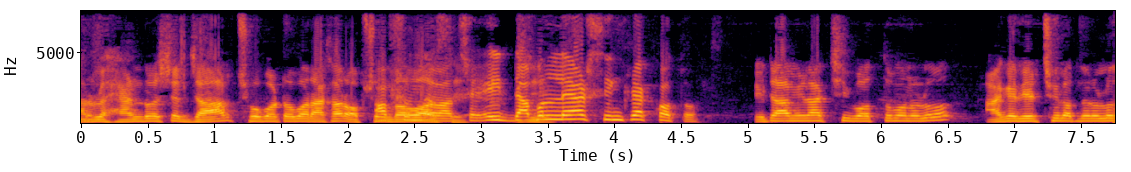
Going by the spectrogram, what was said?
আর হলো হ্যান্ড ওয়াশের জার ছোবা টোবা রাখার অপশন দেওয়া আছে। এই ডাবল লেয়ার সিঙ্ক র্যাক কত? এটা আমি রাখছি বর্তমান হলো আগে রেট ছিল আপনার হলো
